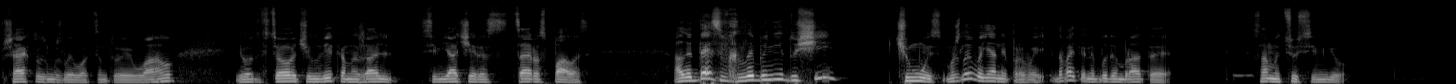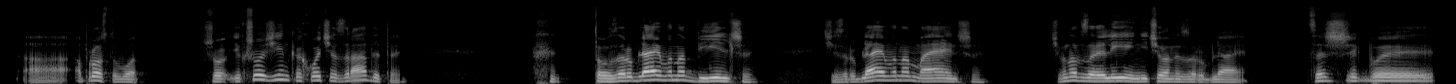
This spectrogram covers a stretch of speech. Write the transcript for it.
ще хтось, можливо, акцентує увагу. І от в цього чоловіка, на жаль, сім'я через це розпалась. Але десь в глибині душі чомусь, можливо, я не правий. Давайте не будемо брати саме цю сім'ю. А, а просто от, що якщо жінка хоче зрадити, то заробляє вона більше, чи заробляє вона менше, чи вона взагалі нічого не заробляє. Це ж якби.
